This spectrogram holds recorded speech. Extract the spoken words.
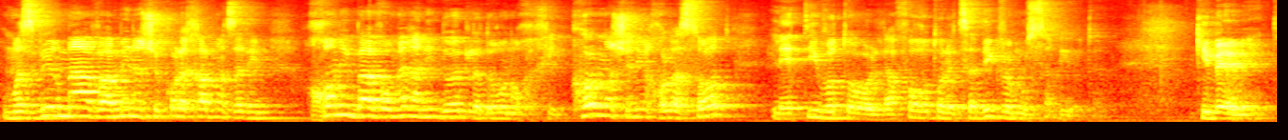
הוא מסביר מה ואמינא של כל אחד מהצדדים. חוני בא ואומר, אני דואג לדור הנוכחי. כל מה שאני יכול לעשות, להיטיב אותו, להפוך אותו לצדיק ומוסרי יותר. כי באמת,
